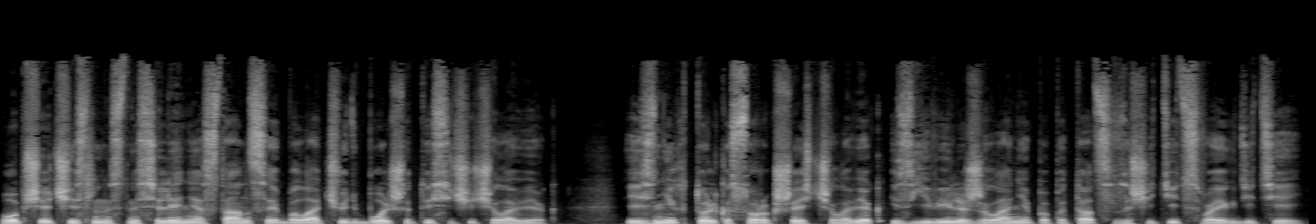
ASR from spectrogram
Общая численность населения станции была чуть больше тысячи человек. Из них только 46 человек изъявили желание попытаться защитить своих детей.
